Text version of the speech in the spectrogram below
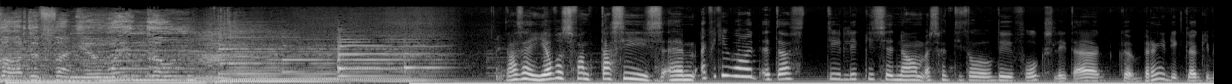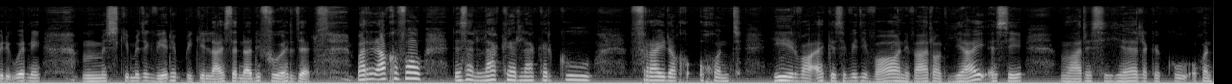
waarde van jou eindom Dat is heel was fantastisch. Um, ek weet nie wat, dat die liedjie naam is getitel die volkslied. Ek bring die kloukje by die oor nie. Miskien moet ek weer 'n bietjie luister na die woorde. Maar in elk geval, dis 'n lekker lekker cool Vrydagoggend hier waar ek is. Ek weet nie waar in die wêreld jy is nie, maar dis 'n heerlike cool oggend.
